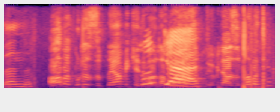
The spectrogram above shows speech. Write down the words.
ben de. Aa bak burada zıplayan bir kedi var lan. Bayağı zıplıyor. Bir daha zıpla bakayım.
